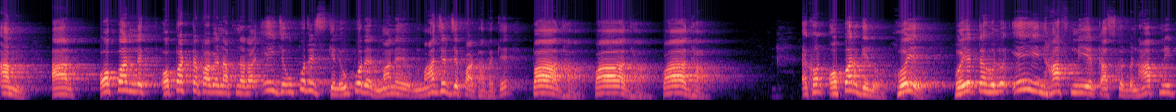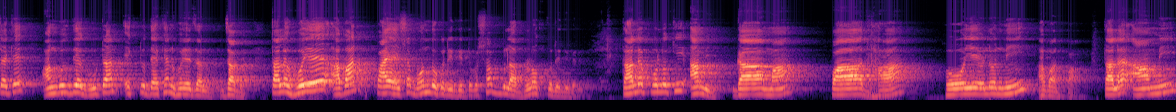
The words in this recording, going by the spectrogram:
আমি। আর অপার লেখ, অপারটা পাবেন আপনারা এই যে উপরের স্কেলে উপরের মানে মাঝের যে পাঠা থাকে পা ধা পা ধা পা ধা এখন অপার গেল, হয়ে, হয়েরটা হলো এই হাফ নিয়ের কাজ করবেন। হাফ নিটাকে আঙ্গুল দিয়ে ঘুটান, একটু দেখেন হয়ে যাবে। তাহলে হয়ে আবার পায়ে এসে বন্ধ করে দিতে হবে, সবগুলা ব্লক করে দিবেন। তাহলে হলো কি? আমি, গা, মা, পা, ধা, হয়ে হলো নি, আবার পা। তাহলে আমি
